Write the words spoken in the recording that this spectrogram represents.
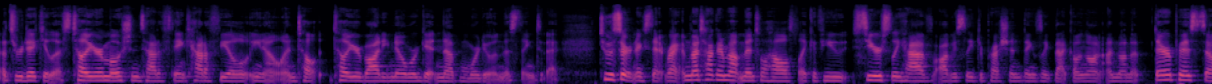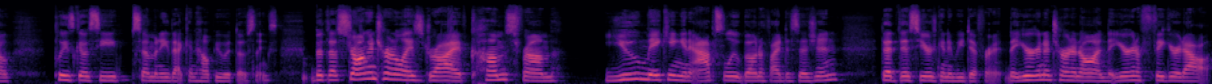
That's ridiculous. Tell your emotions how to think, how to feel, you know, and tell tell your body, no, we're getting up and we're doing this thing today. To a certain extent, right? I'm not talking about mental health. Like if you seriously have obviously depression, things like that going on. I'm not a therapist, so please go see somebody that can help you with those things. But that strong internalized drive comes from you making an absolute bona fide decision that this year is going to be different, that you're going to turn it on, that you're going to figure it out.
